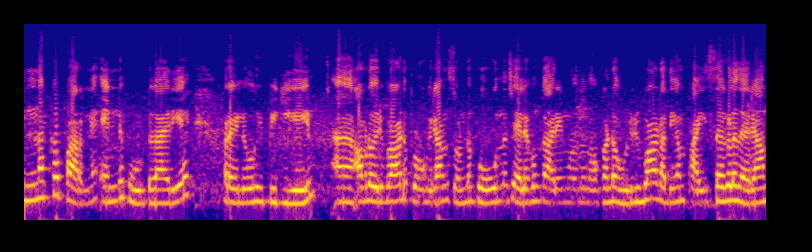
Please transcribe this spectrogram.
എന്നൊക്കെ പറഞ്ഞ് എന്റെ കൂട്ടുകാരിയെ പ്രലോഭിപ്പിക്കുകയും അവിടെ ഒരുപാട് പ്രോഗ്രാംസ് ഉണ്ട്. പോകുന്ന ചെലവും കാര്യങ്ങളൊന്നും നോക്കണ്ട. ഒരുപാട് അധികം പൈസകൾ തരാം.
